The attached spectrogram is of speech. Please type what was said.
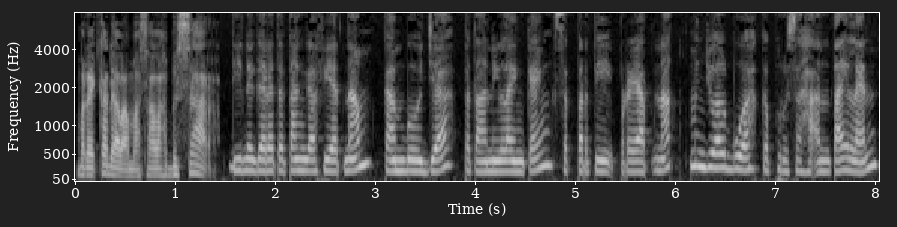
mereka dalam masalah besar. Di negara tetangga Vietnam, Kamboja, petani lengkeng seperti Preap Nak menjual buah ke perusahaan Thailand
